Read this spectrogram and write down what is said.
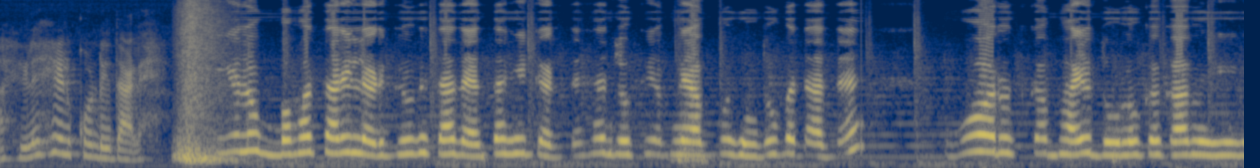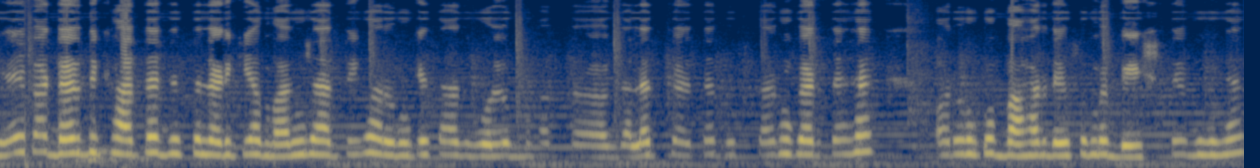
ಮಹಿಳೆ ಹೇಳ್ಕೊಂಡಿದ್ದಾಳೆ ये लोग बहुत सारी लड़कियों के साथ ऐसा ही करते हैं जो कि अपने आप को हिंदू बताते हैं वो और उसका भाई दोनों का काम यही है। का डर दिखाता है जिससे लड़कियाँ मान जाती है और उनके साथ वो लोग बहुत गलत करते हैं, दुष्कर्म करते हैं और उनको बाहर देशों में बेचते भी हैं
